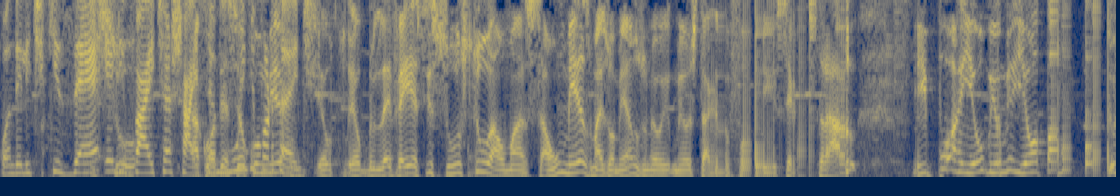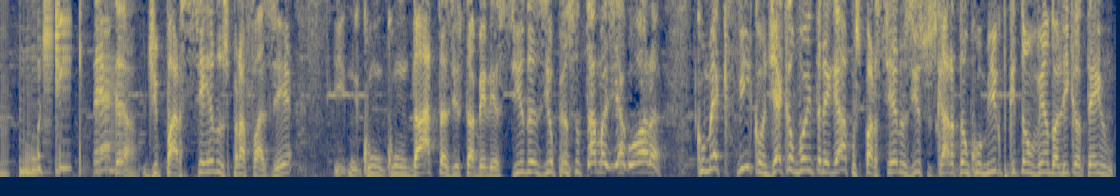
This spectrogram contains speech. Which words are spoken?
Quando ele te quiser, Isso ele vai te achar. Isso é aconteceu muito comigo. importante. Eu, eu levei esse susto há, umas, há um mês, mais ou menos. O meu, meu Instagram foi sequestrado. E, porra, e eu, eu, eu, apavorado, eu um monte de entrega de parceiros pra fazer, com, com datas estabelecidas, e eu pensando, tá, mas e agora? Como é que fica? Onde é que eu vou entregar pros parceiros isso? Os caras estão comigo porque estão vendo ali que eu tenho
